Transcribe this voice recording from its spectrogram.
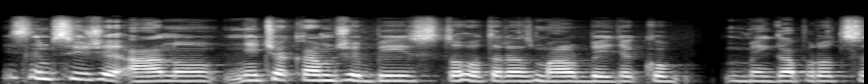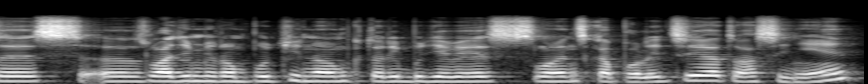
Myslím si, že áno. Nečakám, že by z toho teraz mal byť ako megaproces e, s Vladimírom Putinom, ktorý bude viesť slovenská policia, to asi nie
